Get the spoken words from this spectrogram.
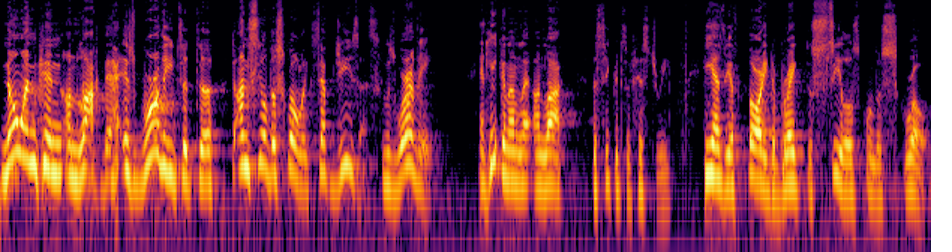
no one can unlock, that is worthy to, to, to unseal the scroll except Jesus, who's worthy and he can unlock the secrets of history. He has the authority to break the seals on the scrolls.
